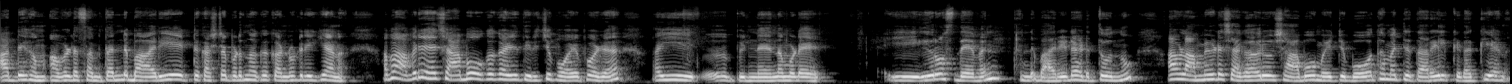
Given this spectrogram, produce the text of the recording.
അദ്ദേഹം അവളുടെ സമ തന്റെ ഭാര്യയെ ഇട്ട് കഷ്ടപ്പെടുന്നതൊക്കെ കണ്ടുകൊണ്ടിരിക്കുകയാണ്. അപ്പോൾ അവർ ശാപമൊക്കെ കഴിഞ്ഞ് തിരിച്ചു പോയപ്പോൾ ഈ പിന്നെ നമ്മുടെ ഈ ഈറോസ് ദേവൻ തന്റെ ഭാര്യയുടെ അടുത്ത് വന്നു. അവൾ അമ്മയുടെ ശകാരവും ശാപവും ഏറ്റ് ബോധമറ്റ് തറയിൽ കിടക്കുകയാണ്.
